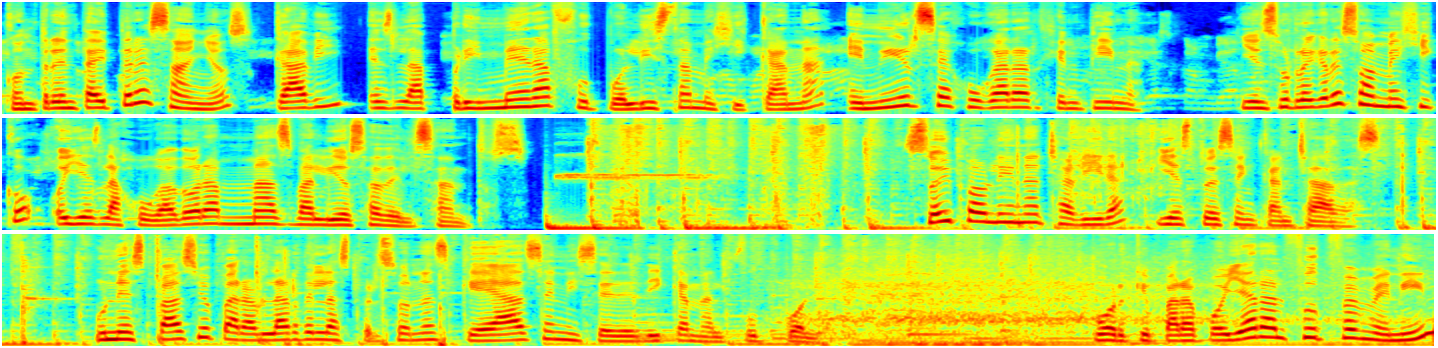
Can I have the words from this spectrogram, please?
Con 33 años, Gaby es la primera futbolista mexicana en irse a jugar a Argentina. Y en su regreso a México, hoy es la jugadora más valiosa del Santos. Soy Paulina Chavira y esto es Encanchadas. Un espacio para hablar de las personas que hacen y se dedican al fútbol. Porque para apoyar al fútbol femenil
